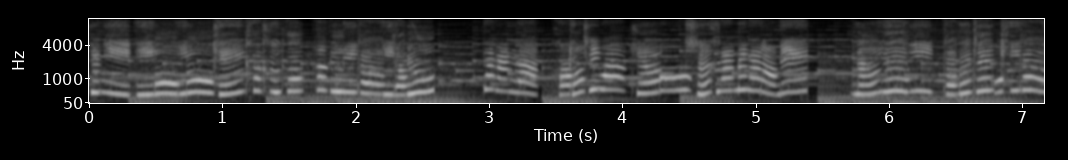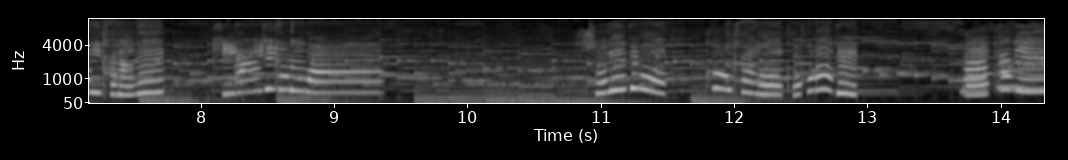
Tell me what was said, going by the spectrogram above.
でにいろいろ計画があるみたいだよ。だから、今年は超少なめなのね。来年に食べておきたいからね。気合いしてるわ。それでは、今回はここまで。またねー。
